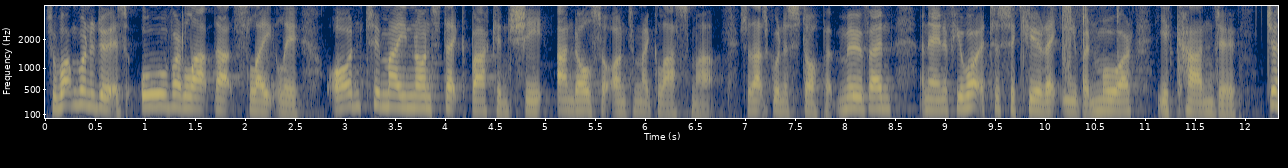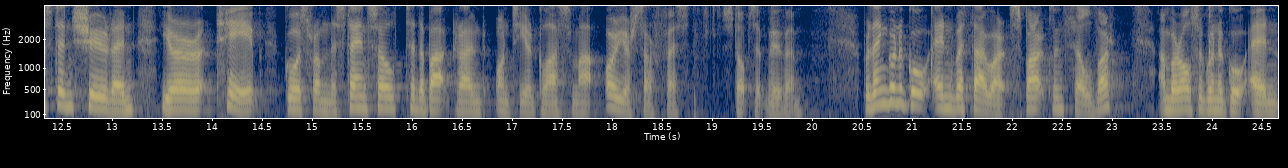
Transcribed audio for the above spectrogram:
So what I'm going to do is overlap that slightly onto my non-stick backing sheet and also onto my glass mat. So that's going to stop it moving. And then if you wanted to secure it even more, you can do. Just ensuring your tape goes from the stencil to the background onto your glass mat or your surface, stops it moving. We're then going to go in with our sparkling silver and we're also going to go in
